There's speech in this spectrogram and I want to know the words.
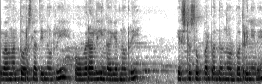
ಇವಾಗ ನಾನು ತೋರಿಸ್ಲತ್ತೀನಿ ನೋಡ್ರಿ. ಓವರಾಲ್ ಹಿಂಗಾಗ್ಯದ ನೋಡ್ರಿ. ಎಷ್ಟು ಸೂಪರ್ ಬಂದದ್ದು ನೋಡ್ಬೋದು ರೀ ನೀವೇ.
